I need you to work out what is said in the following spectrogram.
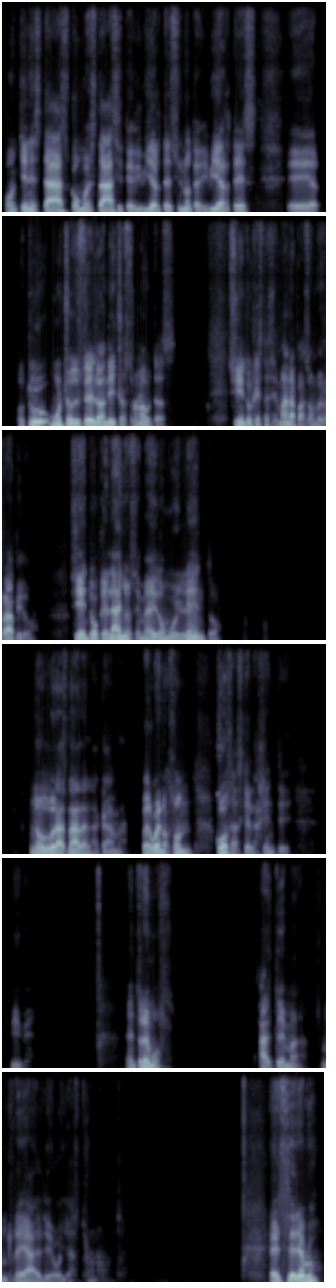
Con quién estás, cómo estás, si te diviertes, si no te diviertes. Eh, tú, muchos de ustedes lo han dicho, astronautas. Siento que esta semana pasó muy rápido. Siento que el año se me ha ido muy lento. No duras nada en la cama. Pero bueno, son cosas que la gente vive. Entremos al tema real de hoy, astronauta. El cerebro,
